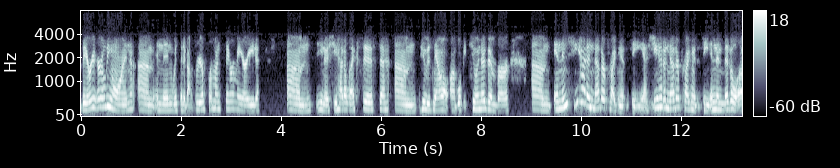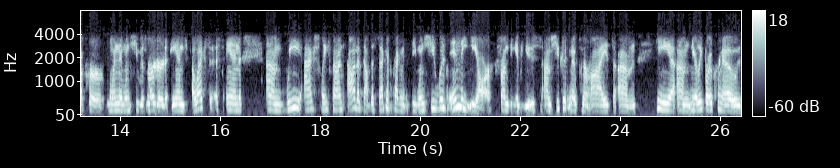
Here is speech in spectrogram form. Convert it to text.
very early on, um, and then within about three or four months they were married. Um, you know, she had Alexis, um, who is now uh, will be two in November. Um, and then she had another pregnancy. She had another pregnancy in the middle of her when when she was murdered and Alexis. And um, we actually found out about the second pregnancy when she was in the ER from the abuse. Um, she couldn't open her eyes. Um, he um, nearly broke her nose.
